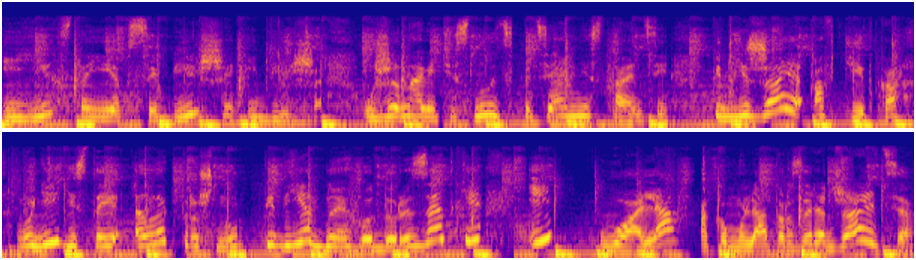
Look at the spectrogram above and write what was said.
і їх стає все більше і більше. Уже навіть існують спеціальні станції. Під'їжджає автівка, водій дістає електрошнур, під'єднує його до розетки і вуаля, акумулятор заряджається.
